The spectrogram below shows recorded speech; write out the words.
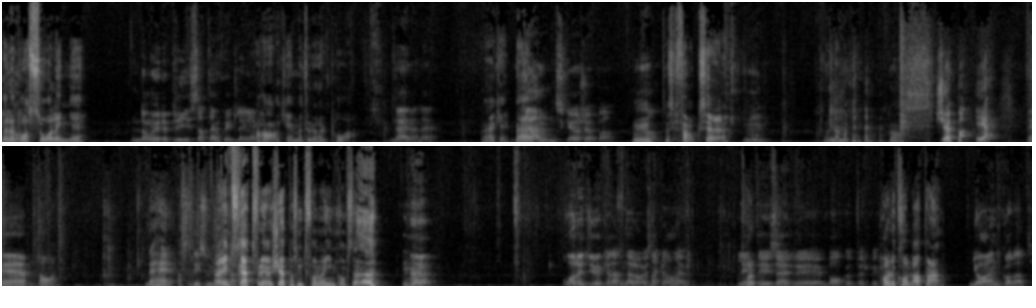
höll den på så länge. De har ju reprisat den skitlänge. Jaha, okej, men jag tror du höll på. Nej, nej, nej. Nej, okej. Nej. Den ska jag köpa. Mm, jag ska fan också göra det. Mm. Undrar om man- Köpa, ja. Ehm, ja. Det här, alltså det är så Det är jävla... inte så lätt för dig att köpa som inte får några inkomster. Äh! Årets julkalender, har vi snackat om det? Lite i såhär eh, bakåtperspektiv. Har du kollat på den? Jag har inte kollat.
